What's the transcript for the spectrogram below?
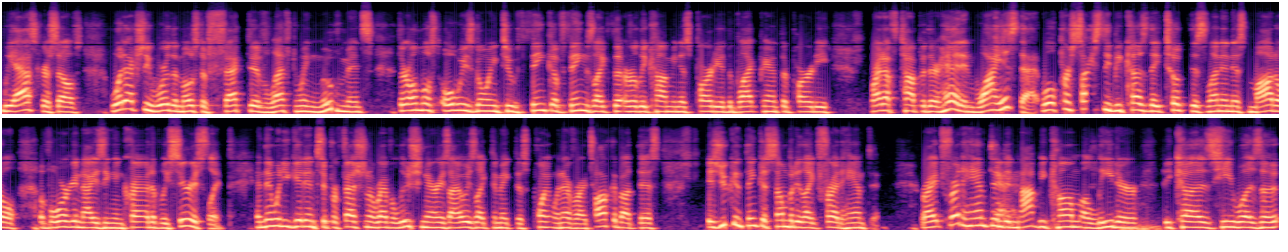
we ask ourselves what actually were the most effective left wing movements, they're almost always going to think of things like the early Communist Party or the Black Panther Party right off the top of their head. And why is that? Well, precisely because they took this Leninist model of organizing incredibly seriously. And then when you get into professional revolutionaries, I always like to make this point whenever I talk about this, is you can think of somebody like Fred Hampton right? Fred Hampton yeah. did not become a leader because he was a,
